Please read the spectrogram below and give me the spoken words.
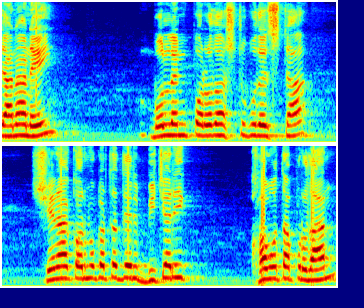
জানা নেই। বললেন পররাষ্ট্র উপদেষ্টা, সেনা কর্মকর্তাদের বিচারিক ক্ষমতা প্রদান।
